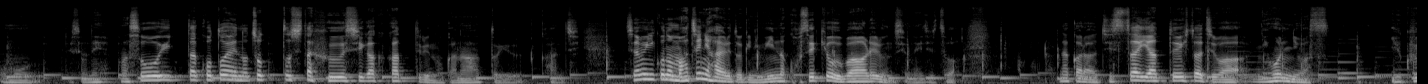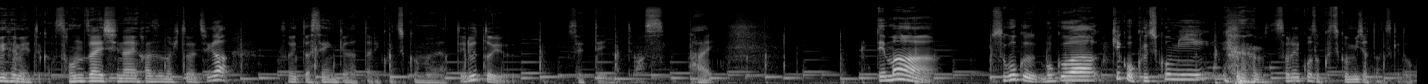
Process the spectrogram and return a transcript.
思うんですよね。まあ、そういったことへのちょっとした風刺がかかってるのかなという感じ。ちなみにこの街に入る時にみんな戸籍を奪われるんですよね実は。だから実際やってる人たちは日本には行方不明というか存在しないはずの人たちがそういった選挙だったり口コミをやってるという設定になってます。はい、でまあすごく僕は結構口コミ それこそ口コミ見ちゃったんですけど、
